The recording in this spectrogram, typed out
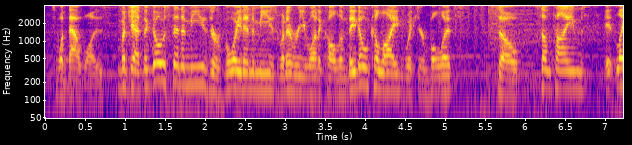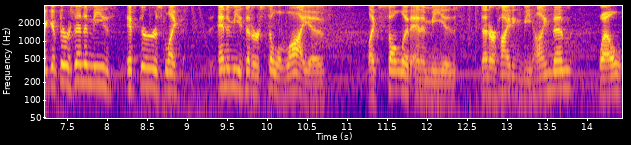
That's what that was. But yeah, the ghost enemies or void enemies, whatever you want to call them, they don't collide with your bullets. So sometimes, it, like if there's enemies, if there's like enemies that are still alive, like solid enemies that are hiding behind them, well,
